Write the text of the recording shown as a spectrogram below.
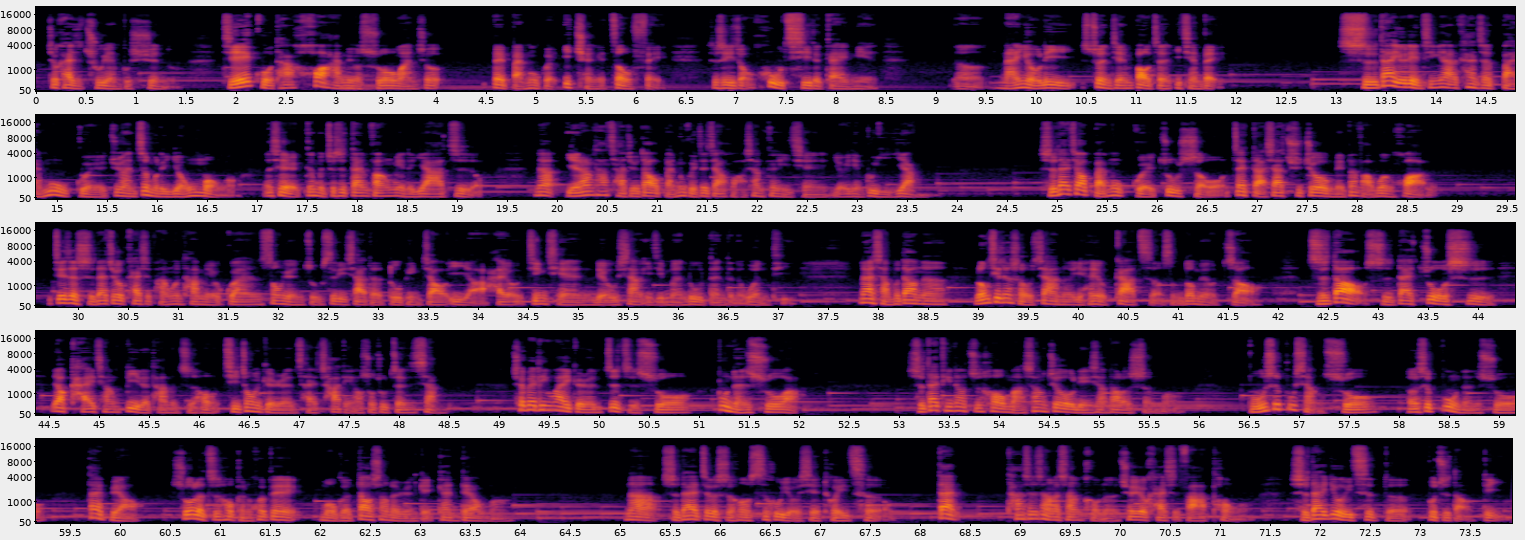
就开始出言不逊了。结果他话还没有说完，就被白木鬼一拳给揍飞，就是一种护妻的概念。呃，男友力瞬间暴增一千倍。时代有点惊讶的看着白木鬼，居然这么的勇猛哦，而且根本就是单方面的压制哦。那也让他察觉到白木鬼这家伙好像跟以前有一点不一样。时代叫白木鬼住手，哦再打下去就没办法问话了。接着时代就开始盘问他们有关松原组私底下的毒品交易啊，还有金钱流向以及门路等等的问题。那想不到呢，龙骑的手下呢也很有 guts 哦，什么都没有招。直到时代做事要开枪毙了他们之后，其中一个人才差点要说出真相。却被另外一个人制止说不能说啊！时代听到之后，马上就联想到了什么？不是不想说，而是不能说，代表说了之后可能会被某个道上的人给干掉吗？那时代这个时候似乎有一些推测哦，但他身上的伤口呢，却又开始发痛哦。时代又一次的不知倒地。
